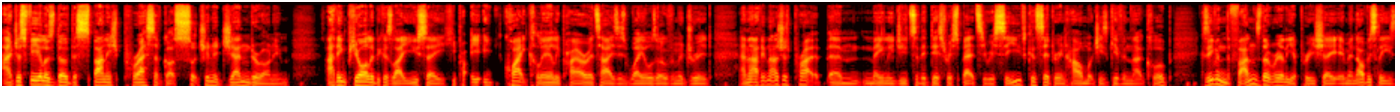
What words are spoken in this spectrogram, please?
I just feel as though the Spanish press have got such an agenda on him I think purely because, like you say, he, he quite clearly prioritizes Wales over Madrid, and I think that's just pri- um, mainly due to the disrespect he receives, considering how much he's given that club. Because even the fans don't really appreciate him, and obviously he's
